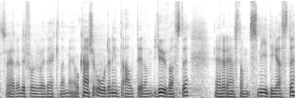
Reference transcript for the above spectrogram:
Så är det, det får vi räkna med. Och kanske orden inte alltid är de ljuvaste eller ens de smidigaste.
